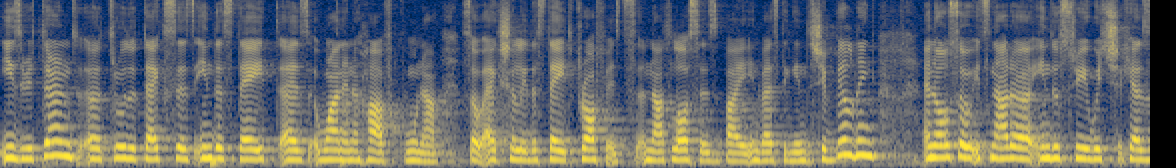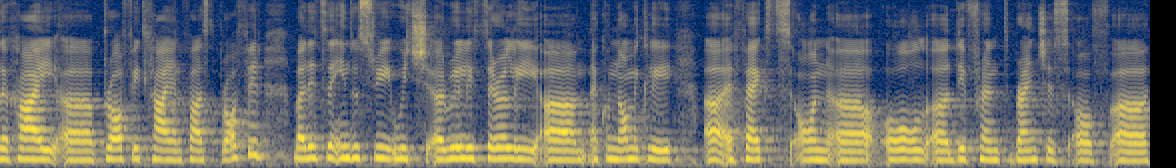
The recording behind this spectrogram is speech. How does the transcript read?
is returned uh, through the taxes in the state as one and a half kuna. So actually the state profits, not losses by investing in the shipbuilding. And also, it's not an industry which has a high uh, profit, high and fast profit, but it's an industry which uh, really thoroughly um, economically uh, affects on uh, all uh, different branches of uh,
